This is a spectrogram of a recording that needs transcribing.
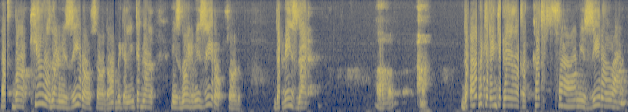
f bar q is going to be 0, so the orbital integral is going to be 0. So that means that uh, the orbital integral of a cusp form is 0 on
